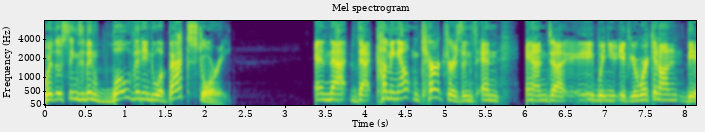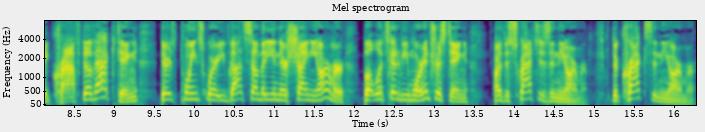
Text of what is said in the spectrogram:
where those things have been woven into a backstory. And that that coming out in characters and and and uh, when you if you're working on the craft of acting, there's points where you've got somebody in their shiny armor, but what's going to be more interesting are the scratches in the armor, the cracks in the armor,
